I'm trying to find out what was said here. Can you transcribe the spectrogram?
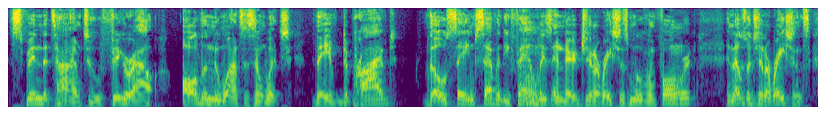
spend the time to figure out all the nuances in which they've deprived those same 70 families hmm. and their generations moving hmm. forward. And those are generations.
